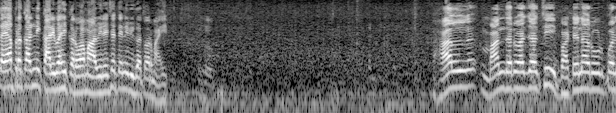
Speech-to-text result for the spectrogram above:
કયા પ્રકારની કાર્યવાહી કરવામાં આવી રહી છે તેની વિગતવાર માહિતી. હાલ માન દરવાજાથી ભાટેના રોડ પર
